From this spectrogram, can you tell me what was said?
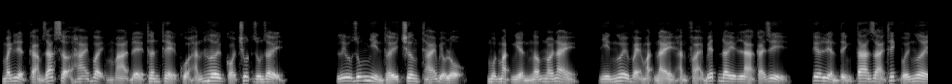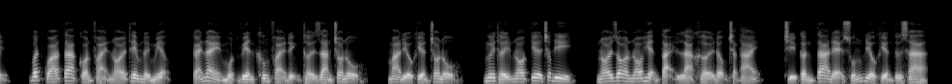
mãnh liệt cảm giác sợ hãi vậy mà để thân thể của hắn hơi có chút run dày lưu dũng nhìn thấy trương thái biểu lộ, một mặt nghiền ngẫm nói này, nhìn ngươi vẻ mặt này hẳn phải biết đây là cái gì, kia liền tỉnh ta giải thích với ngươi, bất quá ta còn phải nói thêm lời miệng, cái này một viên không phải định thời gian cho nổ, mà điều khiển cho nổ, ngươi thấy nó tia chớp đi, nói do nó hiện tại là khởi động trạng thái, chỉ cần ta đẻ xuống điều khiển từ xa,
